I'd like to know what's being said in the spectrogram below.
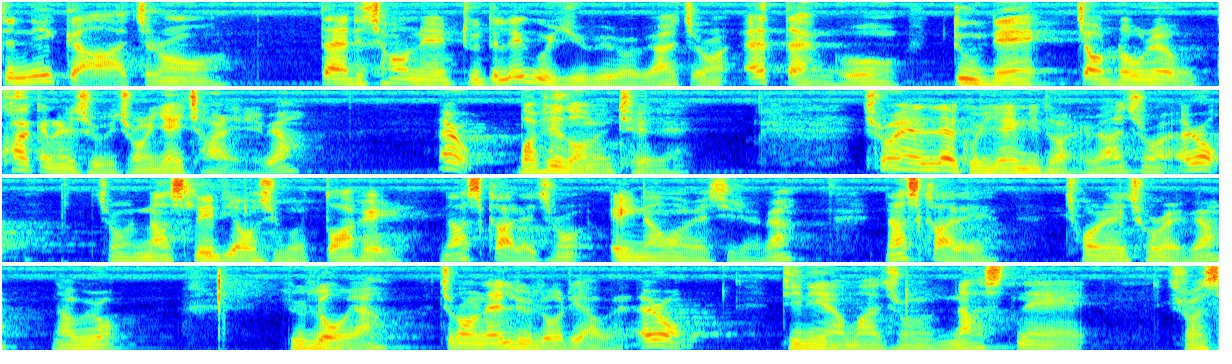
တနည်းကကျွန်တော်တန်တစ်ချောင်းနဲ့တူတလေးကိုယူပြီးတော့ဗျာကျွန်တော်အဲ့တန်ကိုတူနဲ့ကြောက်တုံးတဲ့ကိုခွက်ကနေဆိုပြီးကျွန်တော်ရိုက်ချနိုင်တယ်ဗျာအဲ့တော့ဘာဖြစ်သွားမလဲထင်တယ်ကျွန်တော်ရဲ့လက်ကိုရိုက်မိသွားတယ်ဗျာကျွန်တော်အဲ့တော့ကျွန်တော် nurse လေးတယောက်စီကိုတွားခဲ့တယ် nurse ကလည်းကျွန်တော်အိမ်နားမှာပဲရှိတယ်ဗျာ nurse ကလည်းချောနေချောတယ်ဗျာနောက်ပြီးတော့လူလော့ဗျာကျွန်တော်လည်းလူလော့တရားပဲအဲ့တော့ဒီနေရာမှာကျွန်တော် nurse နဲ့ကျွန်တော်ဇ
